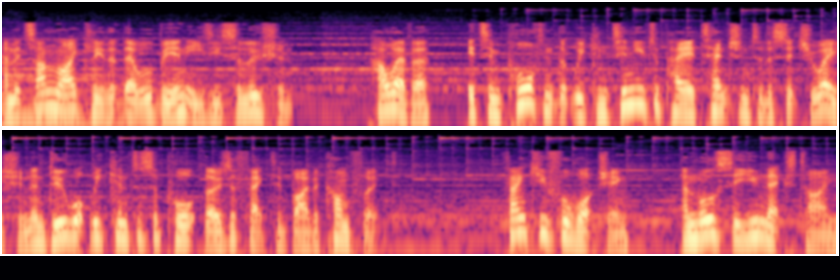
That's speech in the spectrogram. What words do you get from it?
and it's unlikely that there will be an easy solution. However, it's important that we continue to pay attention to the situation and do what we can to support those affected by the conflict. Thank you for watching, and we'll see you next time.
